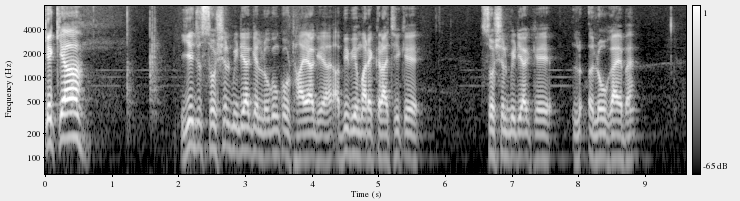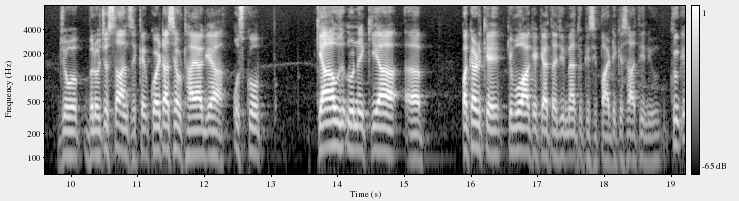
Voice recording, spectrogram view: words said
کہ کیا یہ جو سوشل میڈیا کے لوگوں کو اٹھایا گیا، ابھی بھی ہمارے کراچی کے سوشل میڈیا کے لوگ غائب ہیں، جو بلوچستان سے، کوئٹہ سے اٹھایا گیا، اس کو کیا انہوں نے کیا پکڑ کے کہ وہ آ کے کہتا جی میں تو کسی پارٹی کے ساتھ ہی نہیں ہوں؟ کیونکہ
